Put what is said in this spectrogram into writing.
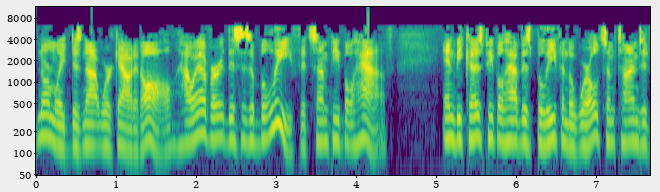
normally does not work out at all. However, this is a belief that some people have. And because people have this belief in the world, sometimes it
